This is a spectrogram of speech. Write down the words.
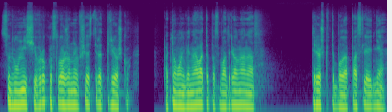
сунул нищий в руку сложенную в шестеро трешку. Потом он виновато посмотрел на нас. Трешка-то была последняя.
